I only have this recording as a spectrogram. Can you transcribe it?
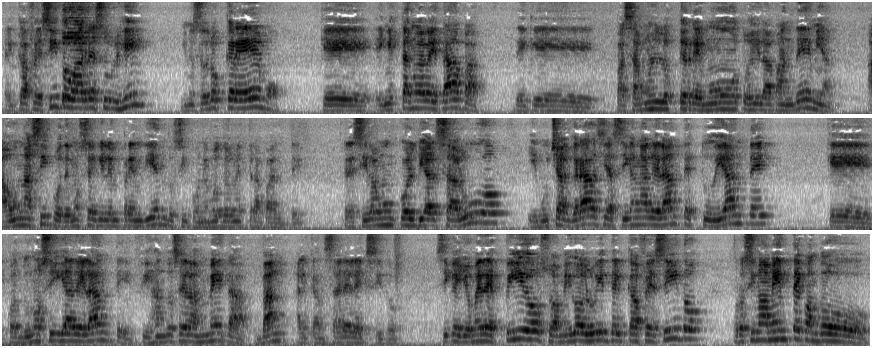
El cafecito va a resurgir y nosotros creemos que en esta nueva etapa de que pasamos los terremotos y la pandemia, aún así podemos seguir emprendiendo si ponemos de nuestra parte. Reciban un cordial saludo y muchas gracias. Sigan adelante, estudiantes, que cuando uno sigue adelante, fijándose las metas, van a alcanzar el éxito. Así que yo me despido, su amigo Luis del Cafecito. Próximamente, cuando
